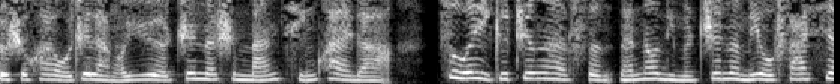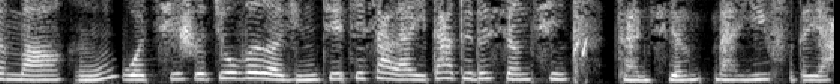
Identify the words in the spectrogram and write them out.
说实话，我这两个月真的是蛮勤快的。作为一个真爱粉，难道你们真的没有发现吗？嗯，我其实就为了迎接接下来一大堆的相亲，攒钱买衣服的呀。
